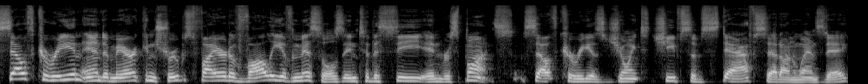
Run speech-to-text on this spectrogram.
South Korean and American troops fired a volley of missiles into the sea in response, South Korea's Joint Chiefs of Staff said on Wednesday,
